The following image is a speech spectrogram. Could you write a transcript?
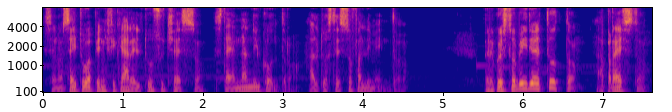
se non sei tu a pianificare il tuo successo, stai andando incontro al tuo stesso fallimento. Per questo video è tutto, a presto!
